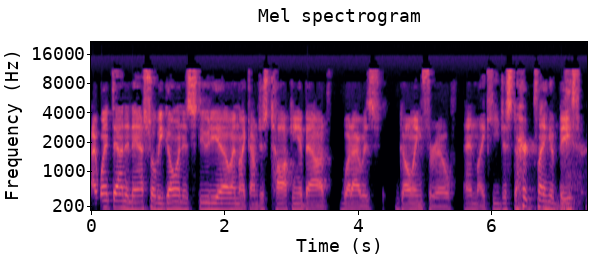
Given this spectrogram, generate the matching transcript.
I went down to Nashville. We go in his studio and like I'm just talking about what I was going through. And like he just started playing a bass.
